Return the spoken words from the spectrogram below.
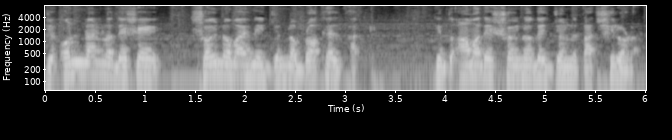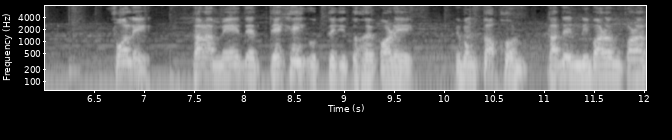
যে অন্যান্য দেশে সৈন্যবাহিনীর জন্য ব্রথেল থাকে। কিন্তু আমাদের সৈন্যদের জন্য তা ছিল না। ফলে তারা মেয়েদের দেখেই উত্তেজিত হয়ে পড়ে এবং তখন তাদের নিবারণ করার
